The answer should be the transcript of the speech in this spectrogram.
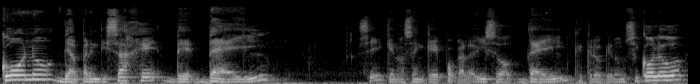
cono de aprendizaje de Dale, ¿sí? que no sé en qué época lo hizo Dale, que creo que era un psicólogo,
